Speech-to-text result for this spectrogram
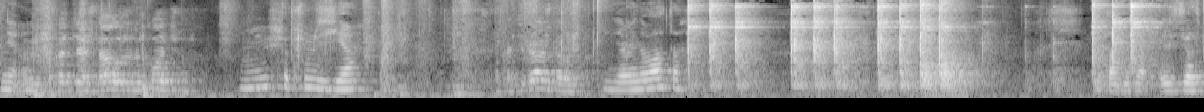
Не надо. Ні. Я пока тебя ждал, уже закончил. Ну і все, почему здесь я? Пока тебя ждал. Я виновата. Так, я сделала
